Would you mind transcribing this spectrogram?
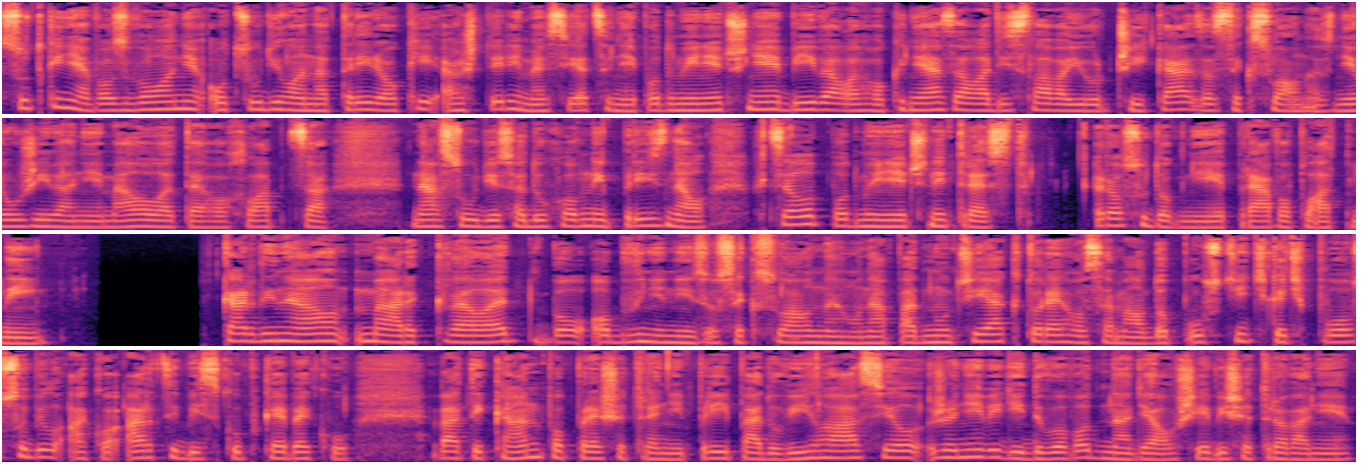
Sudkynia vo zvolenie odsúdila na 3 roky a 4 mesiace nepodmienečne bývalého kňaza Ladislava Jurčíka za sexuálne zneužívanie maloletého chlapca. Na súde sa duchovný priznal, chcel podmienečný trest. Rozsudok nie je právoplatný. Kardinál Mark Quellet bol obvinený zo sexuálneho napadnutia, ktorého sa mal dopustiť, keď pôsobil ako arcibiskup Quebecu. Vatikán po prešetrení prípadu vyhlásil, že nevidí dôvod na ďalšie vyšetrovanie.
